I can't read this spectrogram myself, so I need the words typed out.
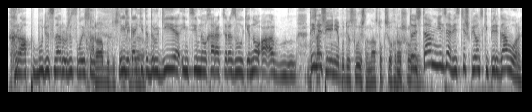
Храп будет снаружи слышен. Храп будет слышен, Или да. какие-то другие интимного характера звуки. Но а, ты имеешь... Сопение будет слышно, настолько все хорошо. То есть там нельзя вести шпионские переговоры?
